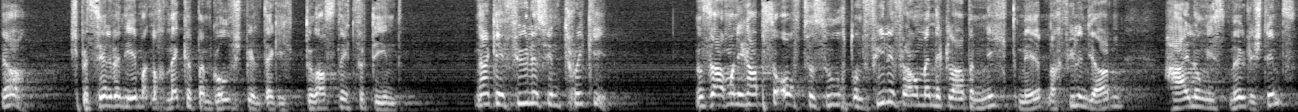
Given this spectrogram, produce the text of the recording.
Ja, Speziell wenn jemand noch meckert beim Golfspielen, denke ich, du hast nicht verdient. Na, Gefühle sind tricky. Dann sagt man, ich habe so oft versucht und viele Frauen und Männer glauben nicht mehr, nach vielen Jahren, Heilung ist möglich, stimmt's?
